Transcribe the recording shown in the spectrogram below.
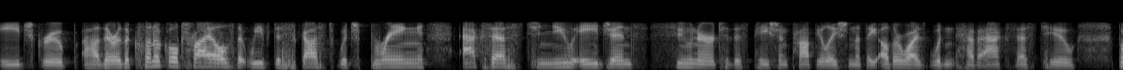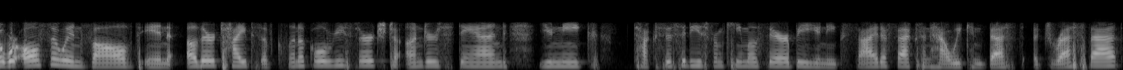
age group. Uh, there are the clinical trials that we've discussed, which bring access to new agents sooner to this patient population that they otherwise wouldn't have access to. But we're also involved in other types of clinical research to understand unique toxicities from chemotherapy, unique side effects, and how we can best address that.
